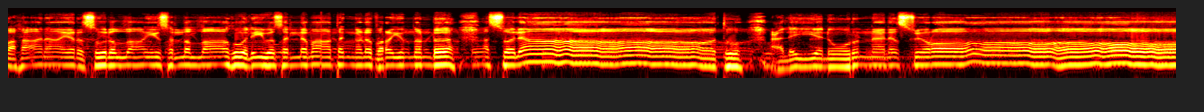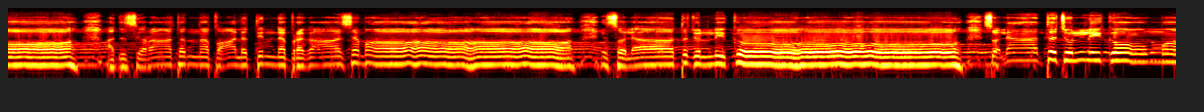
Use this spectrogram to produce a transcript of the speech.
മഹാനായ റസൂലുള്ളാഹി സ്വല്ലല്ലാഹു അലൈഹി വസല്ലമ തങ്ങൾ പറയുന്നുണ്ട് അസ്സലാത്തു അലയ്യ അത് സിറാത്ത് എന്ന പാലത്തിന്റെ പ്രകാശമാ. സ്വലാത്ത് ചൊല്ലിക്കോ. സ്വലാത്ത് ചൊല്ലിക്കോ ഉമ്മാ.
